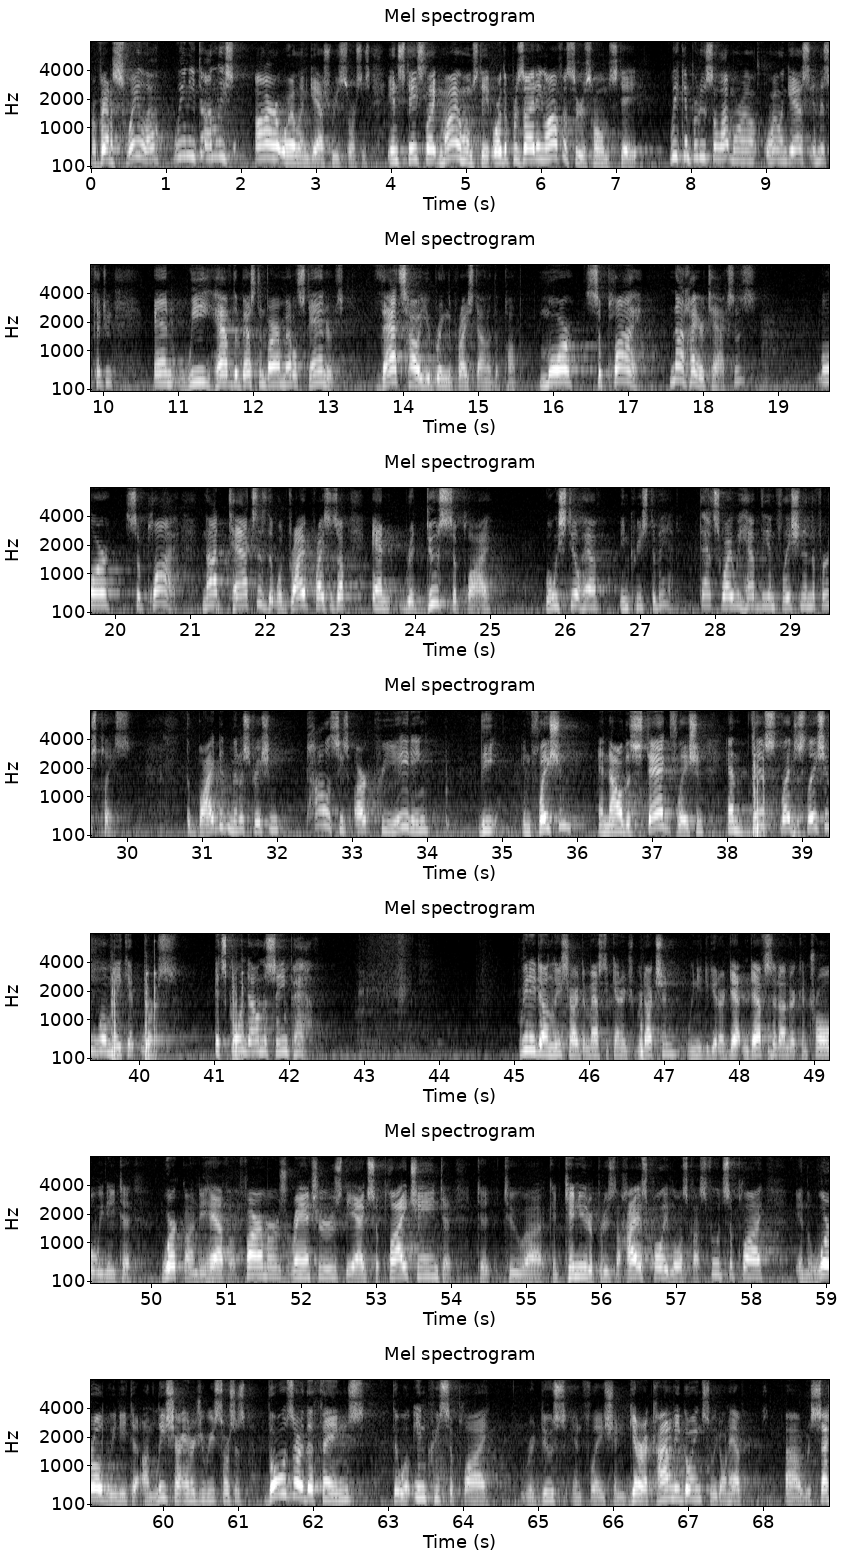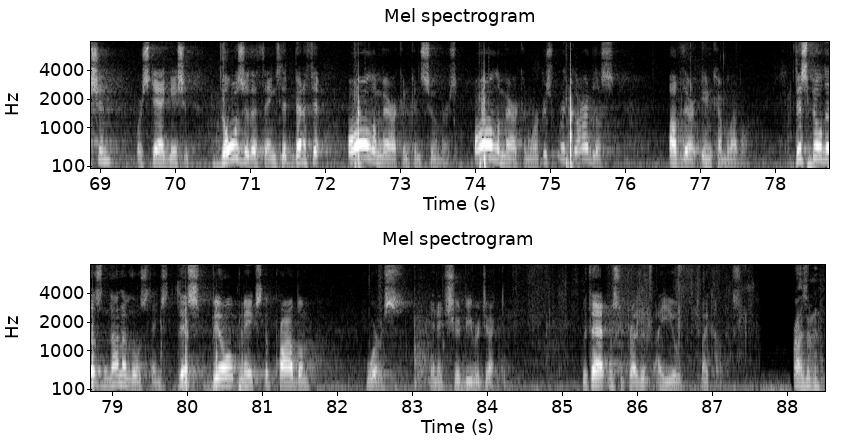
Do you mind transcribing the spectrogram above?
or Venezuela. We need to unleash our oil and gas resources in states like my home state or the presiding officer's home state. We can produce a lot more oil and gas in this country, and we have the best environmental standards. That's how you bring the price down at the pump. More supply, not higher taxes. More supply, not taxes that will drive prices up and reduce supply while we still have increased demand. That's why we have the inflation in the first place. The Biden administration policies are creating the inflation and now the stagflation, and this legislation will make it worse. It's going down the same path. We need to unleash our domestic energy production. We need to get our debt and deficit under control. We need to work on behalf of farmers, ranchers, the ag supply chain to, to, to uh, continue to produce the highest quality, lowest cost food supply in the world. We need to unleash our energy resources. Those are the things that will increase supply, reduce inflation, get our economy going so we don't have uh, recession or stagnation. Those are the things that benefit all American consumers, all American workers, regardless of their income level. This bill does none of those things. This bill makes the problem worse, and it should be rejected. With that, Mr. President, I yield to my colleagues. President.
